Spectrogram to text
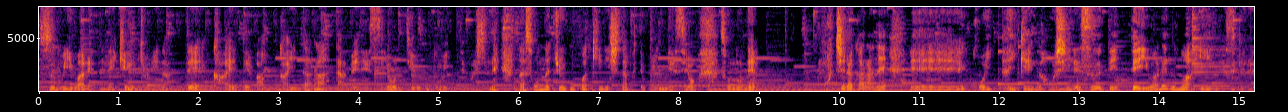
すぐ言われてね、謙虚になって変えてばっかいたらダメですよっていうことを言ってましたね。だからそんな忠告は気にしなくてもいいんですよ。そのね、こちらからね、えー、こういった意見が欲しいですって言って言われるのはいいんですけれど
